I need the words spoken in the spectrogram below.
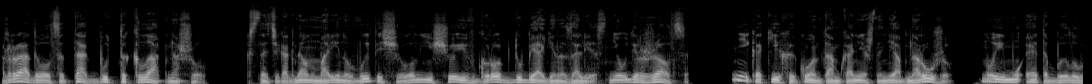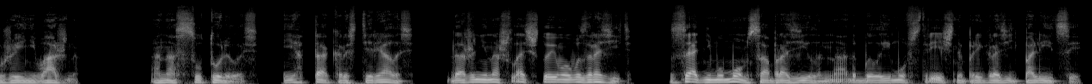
Радовался так, будто клад нашел. Кстати, когда он Марину вытащил, он еще и в гроб Дубягина залез, не удержался. Никаких икон там, конечно, не обнаружил, но ему это было уже и не важно. Она сутулилась. Я так растерялась, даже не нашлась, что ему возразить. Задним умом сообразила, надо было ему встречно пригрозить полиции.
